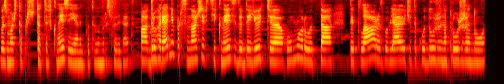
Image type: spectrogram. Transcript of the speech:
ви зможете прочитати в книзі, я не буду вам розповідати. А другорядні персонажі в цій книзі додають е, гумору та тепла, розбавляючи таку дуже напружену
